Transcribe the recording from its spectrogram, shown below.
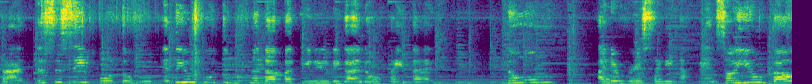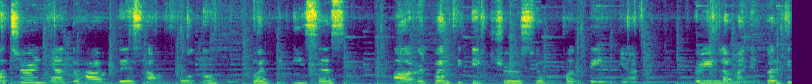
siya. This is a photo book. Ito yung photo book na dapat iniregalo ko kay Dad noong anniversary namin. So, yung voucher niya to have this um, photo book, 20 pieces uh, or 20 pictures yung contain niya or yung laman niya. 20,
